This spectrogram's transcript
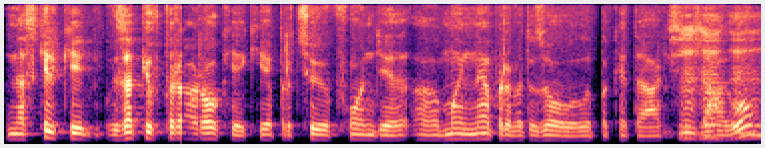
Наскільки за півтора роки, які я працюю в фонді, ми не приватизовували пакети акцій загалом. мгм.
